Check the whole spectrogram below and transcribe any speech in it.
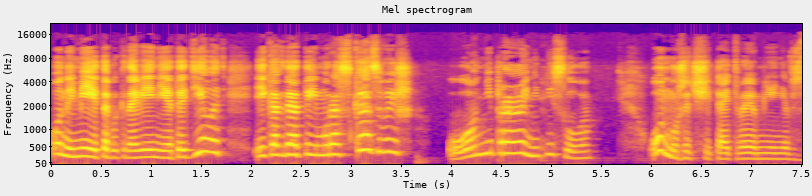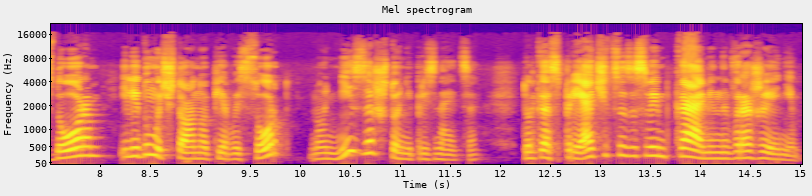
Он имеет обыкновение это делать, и когда ты ему рассказываешь, он не проронит ни слова. Он может считать твое мнение вздором или думать, что оно первый сорт, но ни за что не признается. Только спрячется за своим каменным выражением,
